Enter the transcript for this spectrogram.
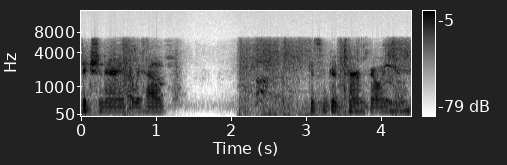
dictionary that we have. Get some good terms going here.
